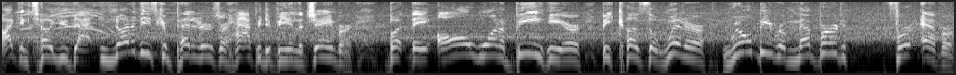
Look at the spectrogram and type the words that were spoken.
I can tell you that none of these competitors are happy to be in the chamber, but they all want to be here because the winner will be remembered forever.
